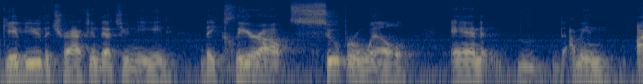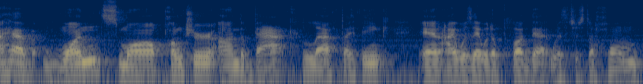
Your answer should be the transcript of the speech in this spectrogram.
give you the traction that you need, they clear out super well, and I mean, I have one small puncture on the back left, I think, and I was able to plug that with just a home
